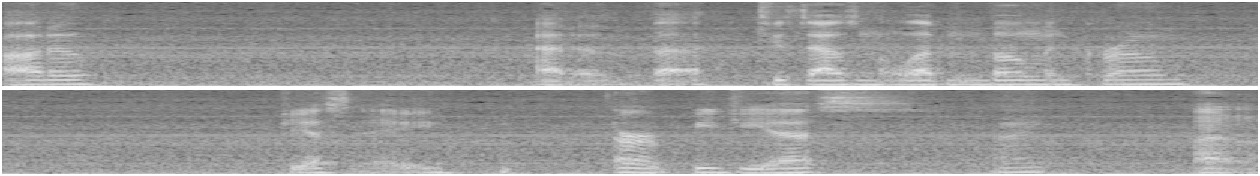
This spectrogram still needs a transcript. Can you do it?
auto out of uh, 2011 Bowman Chrome. PSA or BGS right? I don't know.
